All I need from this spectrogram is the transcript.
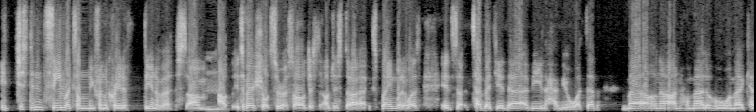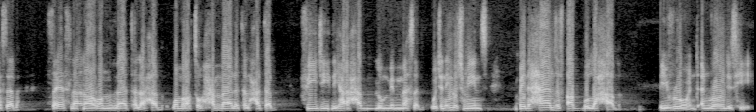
it just didn't seem like something from the creator of the universe. Um, Mm. I'll- it's a very short surah, so I'll just I'll just uh, explain what it was. It's uh, تبت يدا أبي لهب وتب ما أغنى عنه ماله وما كسب سيصلى نارا ذات لهب وامرأته حمالة الحطب في جيدها حبل من مسد, which in English means, may the hands of Abu Lahab be ruined, and ruined is he.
